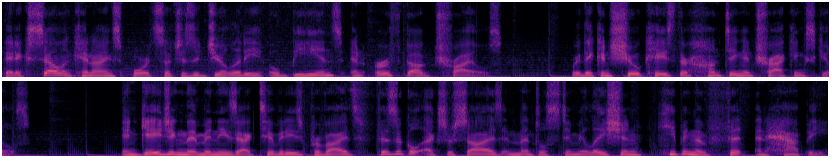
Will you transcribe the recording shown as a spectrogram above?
They excel in canine sports such as agility, obedience, and earth dog trials, where they can showcase their hunting and tracking skills. Engaging them in these activities provides physical exercise and mental stimulation, keeping them fit and happy.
